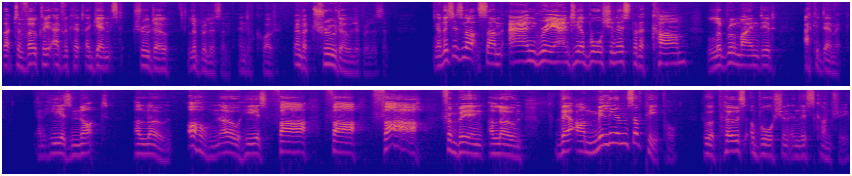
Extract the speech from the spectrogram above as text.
but to vocally advocate against Trudeau liberalism. End of quote. Remember, Trudeau liberalism. Now, this is not some angry anti abortionist, but a calm, liberal minded academic. And he is not alone. Oh, no, he is far, far, far from being alone. There are millions of people who oppose abortion in this country.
